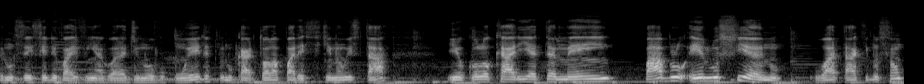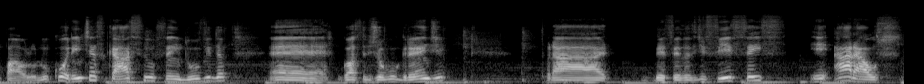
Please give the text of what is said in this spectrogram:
eu não sei se ele vai vir agora de novo com eles, no Cartola parece que não está. E eu colocaria também Pablo e Luciano, o ataque do São Paulo. No Corinthians, Cássio, sem dúvida, é, gosta de jogo grande para defesas difíceis e Arauz.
